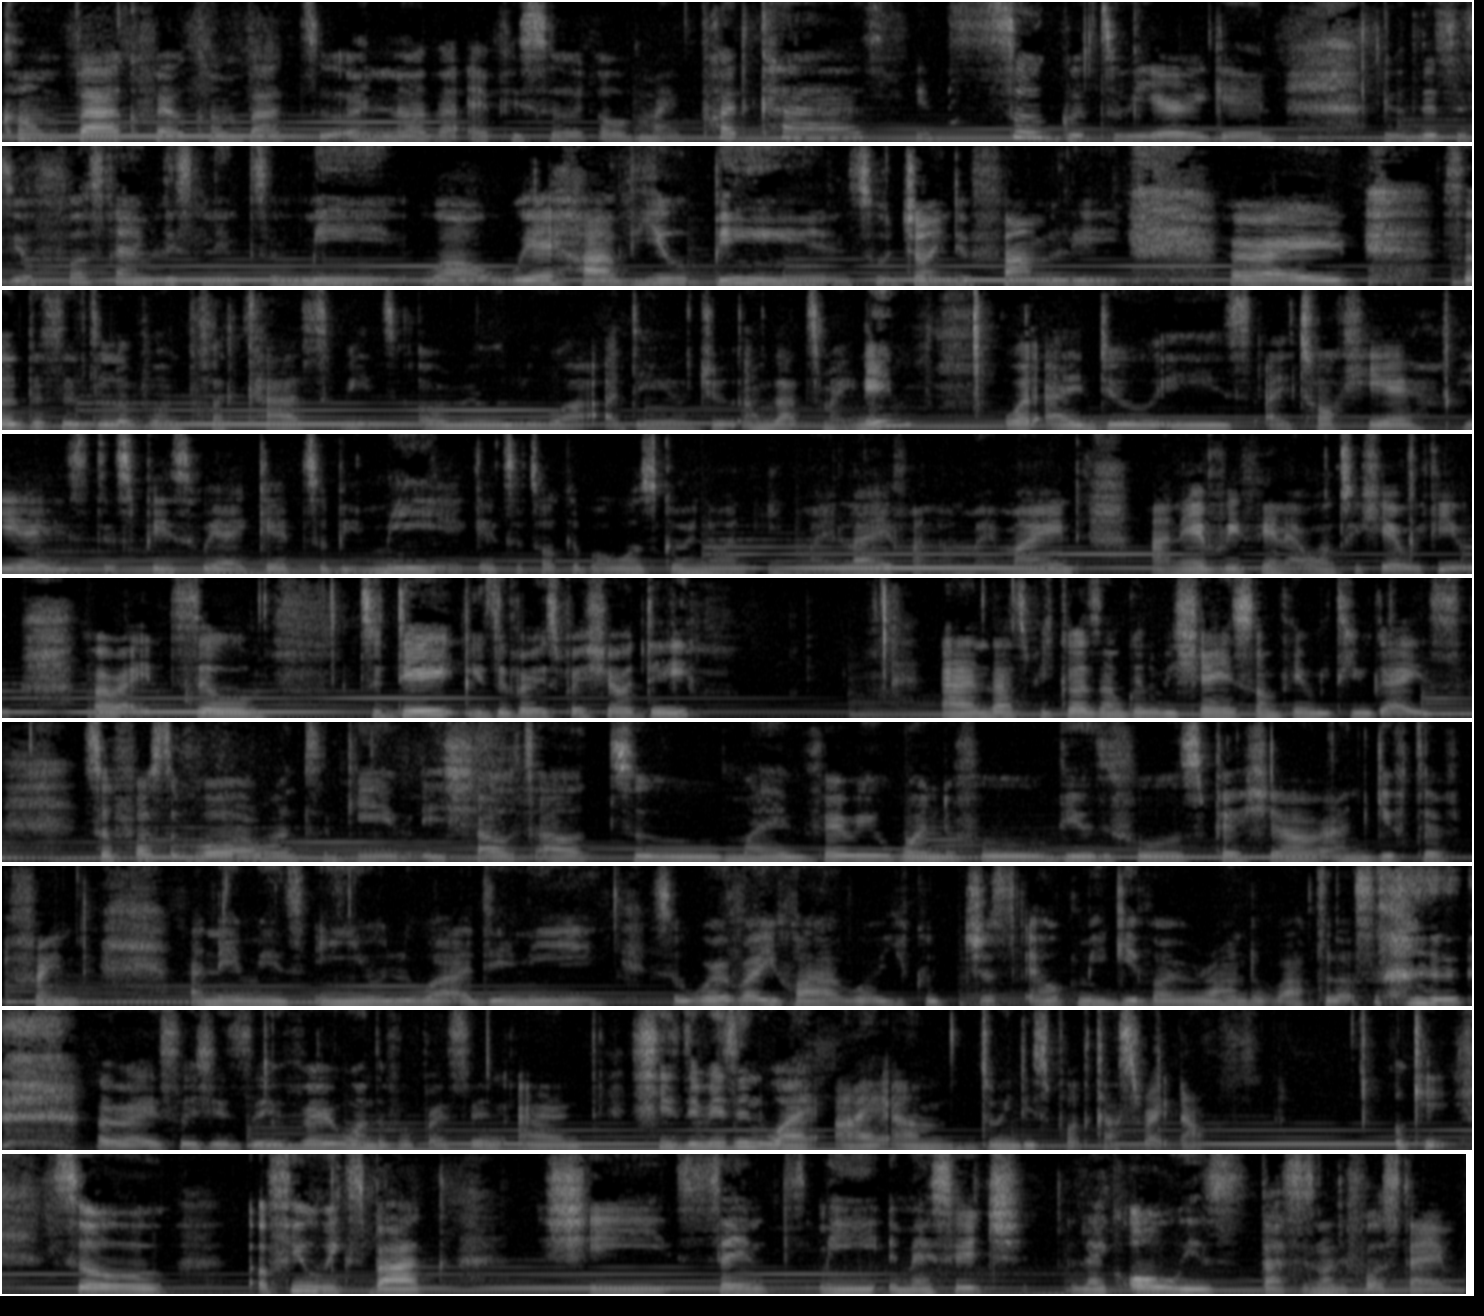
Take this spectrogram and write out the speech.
welcome back. Welcome back to another episode of my podcast. It's so good to be here again. If this is your first time listening to me, wow, where have you been? So join the family. All right. So this is Love One Podcast with Oreolua Adeyanju, and that's my name. What I do is I talk here. Here is the space where I get to be me. I get to talk about what's going on in my life and mind and everything I want to share with you. All right. So today is a very special day and that's because I'm going to be sharing something with you guys. So, first of all, I want to give a shout out to my very wonderful, beautiful, special, and gifted friend. Her name is Inyolua Adeni. So, wherever you are, well, you could just help me give her a round of applause. all right, so she's a very wonderful person, and she's the reason why I am doing this podcast right now. Okay, so a few weeks back, she sent me a message like always that is not the first time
